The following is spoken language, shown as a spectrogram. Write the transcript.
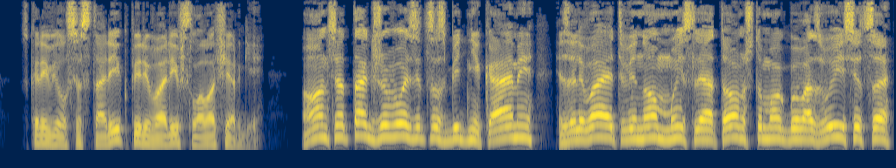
— скривился старик, переварив слова Ферги. Он все так же возится с бедняками и заливает вином мысли о том, что мог бы возвыситься,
